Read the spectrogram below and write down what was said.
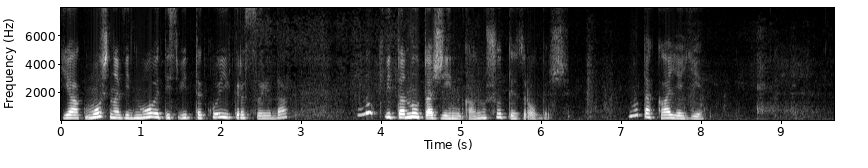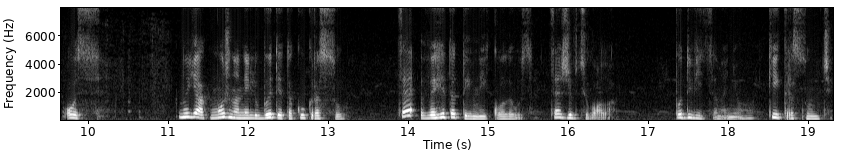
Як можна відмовитись від такої краси? Да? Ну, квітанута жінка, ну що ти зробиш? Ну, така я є. Ось. Ну як можна не любити таку красу? Це вегетативний колеус, це живцювала. Подивіться на нього, який красунчик.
